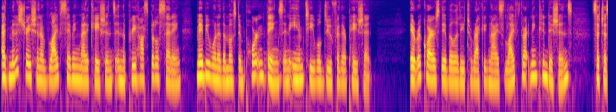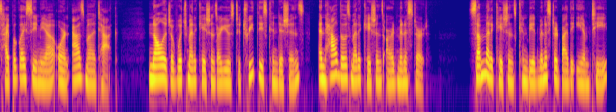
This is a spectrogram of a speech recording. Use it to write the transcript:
Administration of life saving medications in the pre hospital setting may be one of the most important things an EMT will do for their patient. It requires the ability to recognize life threatening conditions, such as hypoglycemia or an asthma attack, knowledge of which medications are used to treat these conditions, and how those medications are administered. Some medications can be administered by the EMT,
